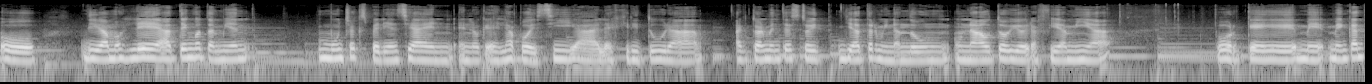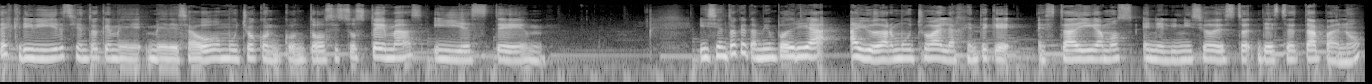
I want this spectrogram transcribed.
o digamos lea. Tengo también mucha experiencia en, lo que es la poesía, la escritura. Actualmente estoy ya terminando una autobiografía mía porque me, encanta escribir, siento que me, desahogo mucho con, todos estos temas y, este, y siento que también podría ayudar mucho a la gente que está, digamos, en el inicio de esta, de esta etapa, ¿no?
